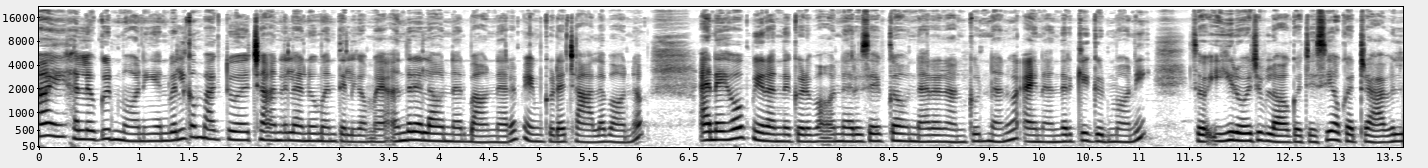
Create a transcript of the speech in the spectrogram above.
Hi hello good morning and welcome back to our channel Hanuman Telugu అమ్మాయి అందరూ ఎలా ఉన్నారు బాగున్నారా మేము కూడా చాలా బాగున్నాం అండ్ ఐ హోప్ మీరు అందరు కూడా బాగున్నారు సేఫ్గా ఉన్నారని అనుకుంటున్నాను అండ్ అందరికీ గుడ్ మార్నింగ్ సో ఈ రోజు వ్లాగ్ వచ్చేసి ఒక ట్రావెల్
